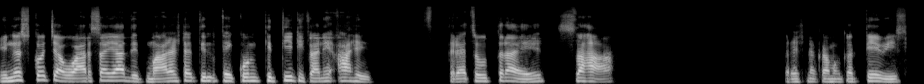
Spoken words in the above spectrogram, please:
युनेस्कोच्या वारसा यादीत महाराष्ट्रातील एकूण किती ठिकाणे आहेत? तर याचं उत्तर आहे सहा. प्रश्न क्रमांक तेवीस.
